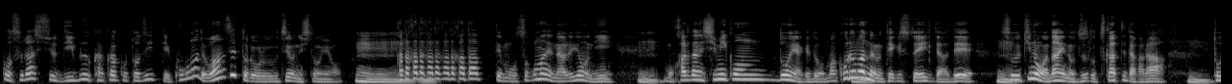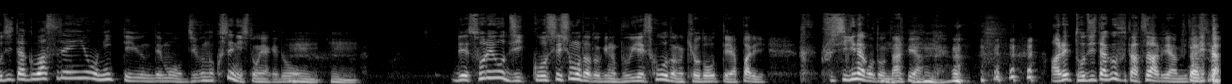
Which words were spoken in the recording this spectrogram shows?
弧スラッシュ div 角括弧閉じって、ここまでワンセットで俺打つようにしとんよ。うん。カタカタカタカタカタってもうそこまでなるように、うん。もう体に染み込んどんやけど、まあこれまでのテキストエディターで、うんそういう機能がないのをずっと使ってたから、うん。閉じタグ忘れんようにっていうんで、もう自分の癖にしとんやけど。で、それを実行してしもた時の VS コードの挙動ってやっぱり 不思議なことになるやん。あれ、閉じタグ2つあるやん、みたいな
